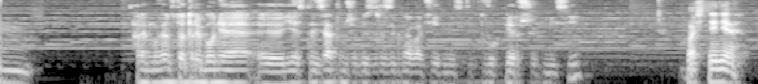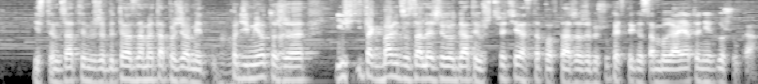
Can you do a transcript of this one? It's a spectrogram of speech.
Hmm. Ale mówiąc to trybunie, y, jesteś za tym, żeby zrezygnować z jednej z tych dwóch pierwszych misji? Właśnie nie. Jestem za tym, żeby teraz na metapoziomie. Chodzi mi o to, tak. że jeśli tak bardzo zależy Rogaty, już trzeci raz to powtarza, żeby szukać tego samuraja, to niech go szuka.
